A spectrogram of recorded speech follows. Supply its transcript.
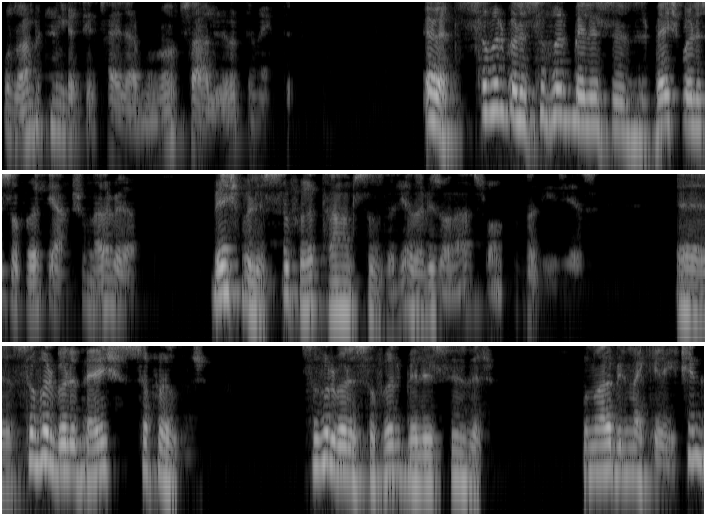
o zaman bütün gerçek sayılar bunu sağlıyor demektir. Evet 0 bölü 0 belirsizdir. 5 bölü 0 yani şunlara böyle. 5 bölü 0 tanımsızdır ya da biz ona sonsuz da diyeceğiz. E, 0 bölü 5 sıfırdır. 0 bölü 0 belirsizdir. Bunları bilmek gerek. Şimdi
